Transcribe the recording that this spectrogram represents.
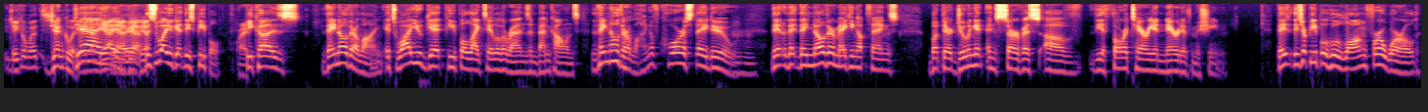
Jankowicz. Jenkowitz. Yeah, yeah, yeah, This is why you get these people Right. because they know they're lying. It's why you get people like Taylor Lorenz and Ben Collins. They know they're lying. Of course they do. They, they, they know they're making up things, but they're doing it in service of the authoritarian narrative machine. They, these are people who long for a world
